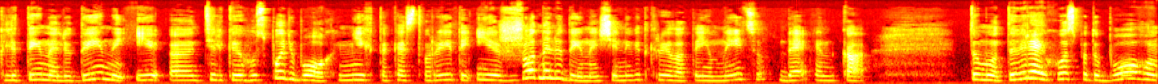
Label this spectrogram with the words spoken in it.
клітина людини, і е, тільки Господь Бог міг таке створити, і жодна людина ще не відкрила таємницю ДНК. Тому довіряй Господу Богу,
